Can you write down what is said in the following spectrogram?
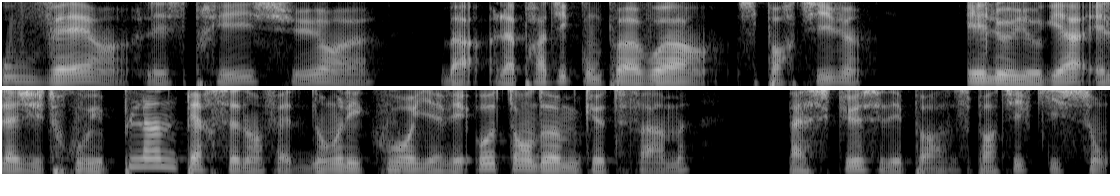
ouvert l'esprit sur euh, bah, la pratique qu'on peut avoir sportive et le yoga. Et là, j'ai trouvé plein de personnes en fait. Dans les cours, il y avait autant d'hommes que de femmes parce que c'est des sportifs qui sont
